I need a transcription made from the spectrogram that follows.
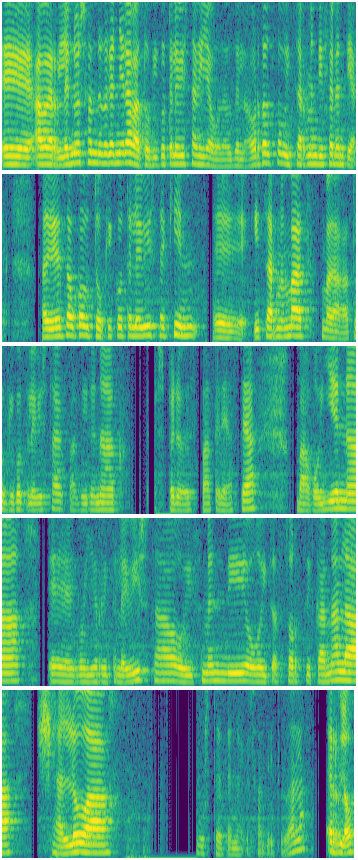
E, a ber, lehenu esan dut gainera, ba, tokiko telebista gehiago daudela. Hor dauzko hitzarmen diferentiak. Adibidez daukau tokiko telebistekin e, hitzarmen bat, ba, tokiko telebistak, ba, direnak, espero ez bat ere aztea, ba, goiena, e, goierri telebista, oizmendi, hogeita zortzi kanala, xaloa, uste denak esan ditu dala, erlo,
